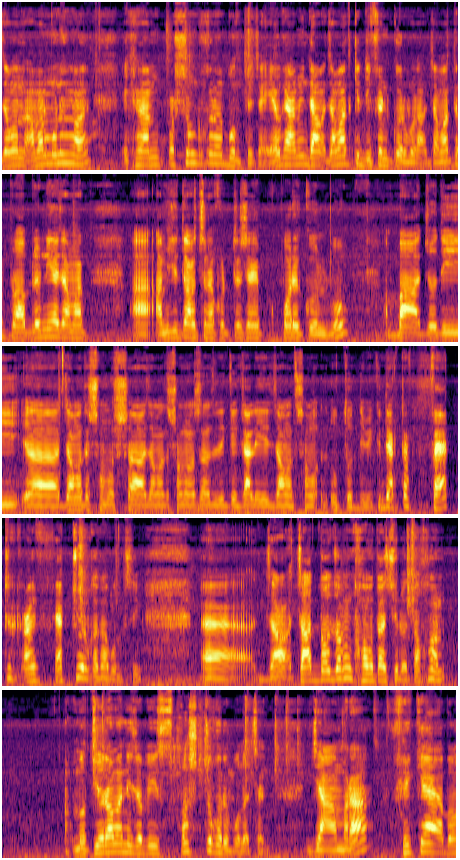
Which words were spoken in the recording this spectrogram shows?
যেমন আমার মনে হয়, এখানে আমি প্রসঙ্গ করে বলতে চাই। এবং আমি জামাতকে ডিফেন্ড করব না। জামাতের প্রবলেম নিয়ে জামাত আমি যদি আলোচনা করতে চাই, পরে করব। বা যদি জামাতের সমস্যা জামাতের সমস্যা যদি গালি, জামাত উত্তর দিবে। কিন্তু একটা ফ্যাক্ট আমি ফ্যাকচুয়াল কথা বলছি চার দল যখন ক্ষমতা ছিল, তখন মতিউর রহমান নিজাবি স্পষ্ট করে বলেছেন যে আমরা ফিকা এবং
